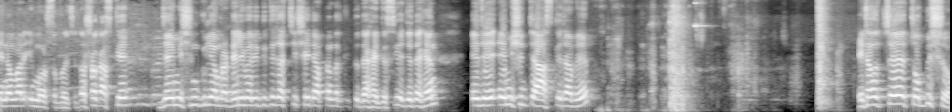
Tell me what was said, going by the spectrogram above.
এই নাম্বার ইমো হোয়াটসঅ্যাপ রয়েছে। দর্শক, আজকে যে মেশিনগুলি আমরা ডেলিভারি দিতে যাচ্ছি, সেটা আপনাদেরকে একটু দেখাইতেছি। এই যে দেখেন এই যে এই মেশিনটা আজকে যাবে। এটা হচ্ছে চব্বিশশো।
